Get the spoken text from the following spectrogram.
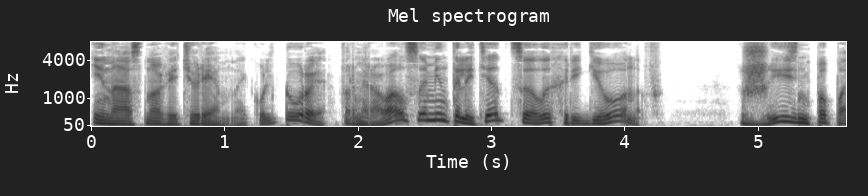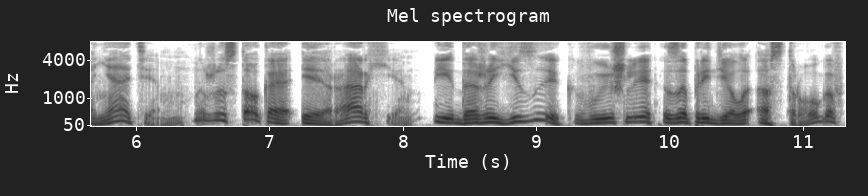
И на основе тюремной культуры формировался менталитет целых регионов. Жизнь по понятиям, жестокая иерархия и даже язык вышли за пределы острогов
